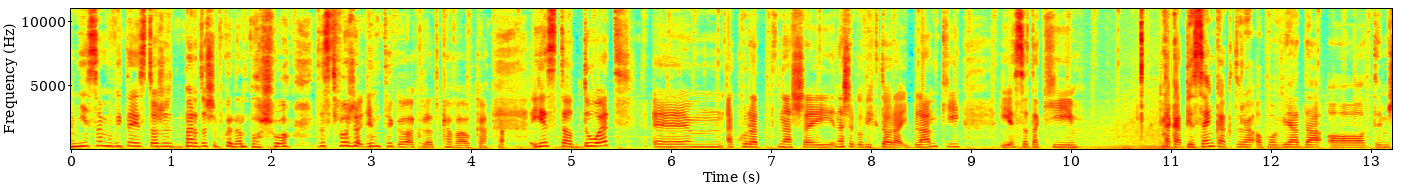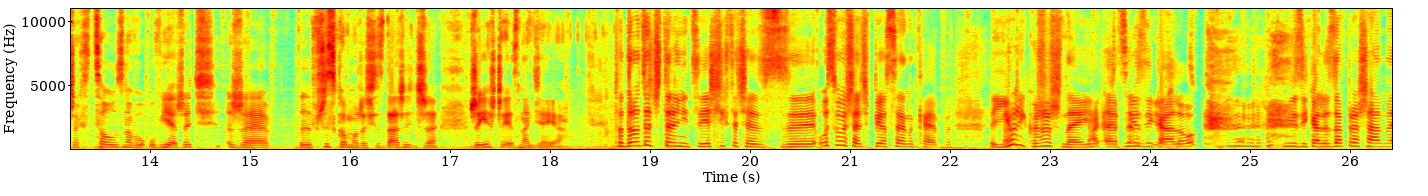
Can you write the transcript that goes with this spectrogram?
niesamowite jest to, że bardzo szybko nam poszło ze stworzeniem tego akurat kawałka. Jest to duet em, akurat naszej, naszego Wiktora i Blanki. I Jest to taki, taka piosenka, która opowiada o tym, że chcą znowu uwierzyć, że wszystko może się zdarzyć, że, że jeszcze jest nadzieja. To drodzy czytelnicy, jeśli chcecie z, usłyszeć piosenkę w Julii Korzusznej Tak, e, w musicalu, w musicalu zapraszamy.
